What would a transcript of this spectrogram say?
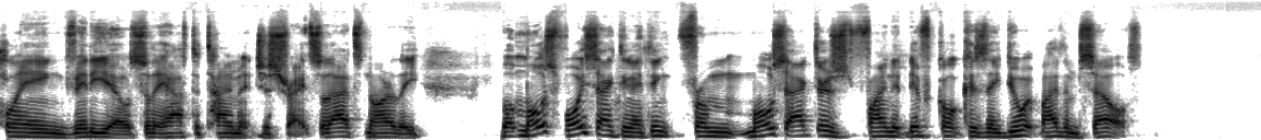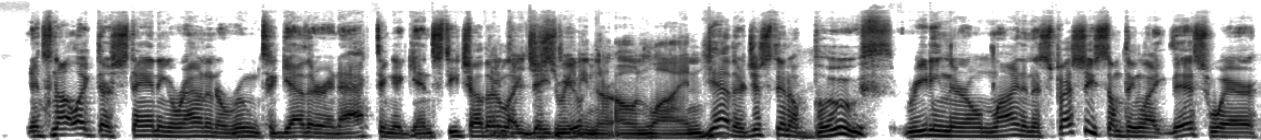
playing video. So they have to time it just right. So that's gnarly. But most voice acting, I think, from most actors find it difficult because they do it by themselves. It's not like they're standing around in a room together and acting against each other Like like they're just do. reading their own line. Yeah, they're just in a booth reading their own line. And especially something like this, where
